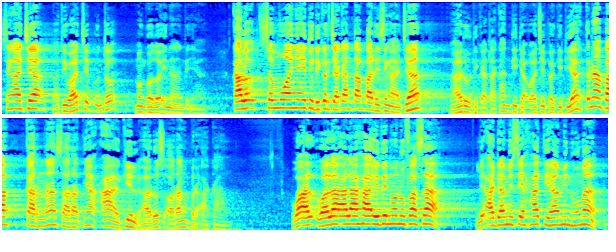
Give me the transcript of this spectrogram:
sengaja, berarti wajib untuk menggoloi nantinya. Kalau semuanya itu dikerjakan tanpa disengaja, baru dikatakan tidak wajib bagi dia. Kenapa? Karena syaratnya agil, harus orang berakal. Wala ala haidin wa nufasa li adami sihhatiha minhuma.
